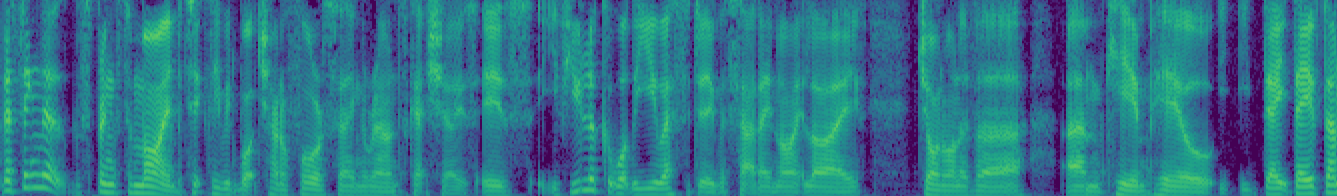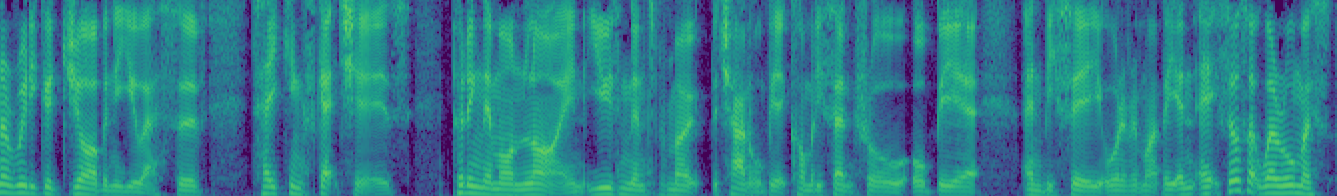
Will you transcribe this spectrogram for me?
The thing that springs to mind, particularly with what Channel 4 are saying around sketch shows, is if you look at what the US are doing with Saturday Night Live, John Oliver, um, Key and Peele, they, they've done a really good job in the US of taking sketches, putting them online, using them to promote the channel, be it Comedy Central or be it NBC or whatever it might be. And it feels like we're almost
